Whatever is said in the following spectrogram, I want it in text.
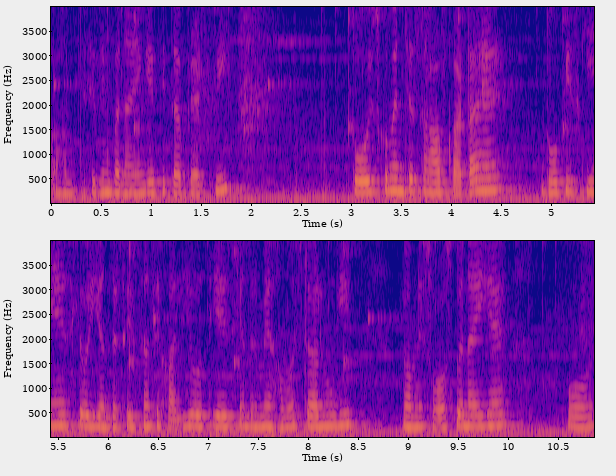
हम किसी दिन बनाएँगे पिता ब्रेड भी। तो इसको मैंने जस्ट हाफ़ काटा है। दो पीस किए हैं इसके और ये अंदर से इस तरह से खाली होती है। इसके अंदर मैं हमस डालूँगी, जो हमने सॉस बनाई है। और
